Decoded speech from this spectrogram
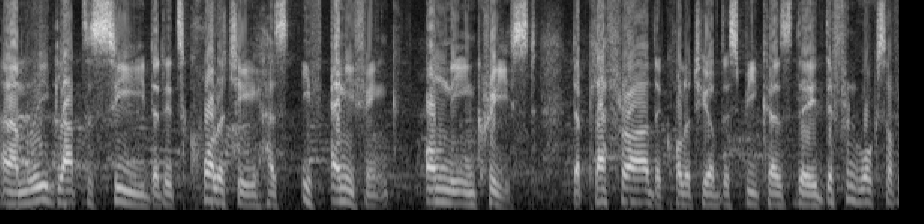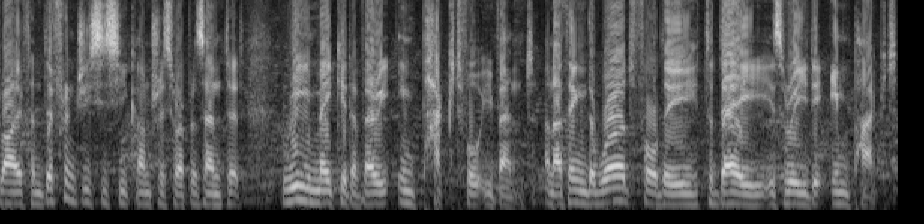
And I'm really glad to see that its quality has, if anything, only increased. The plethora, the quality of the speakers, the different walks of life and different GCC countries represented really make it a very impactful event. And I think the word for the today is really the impact.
